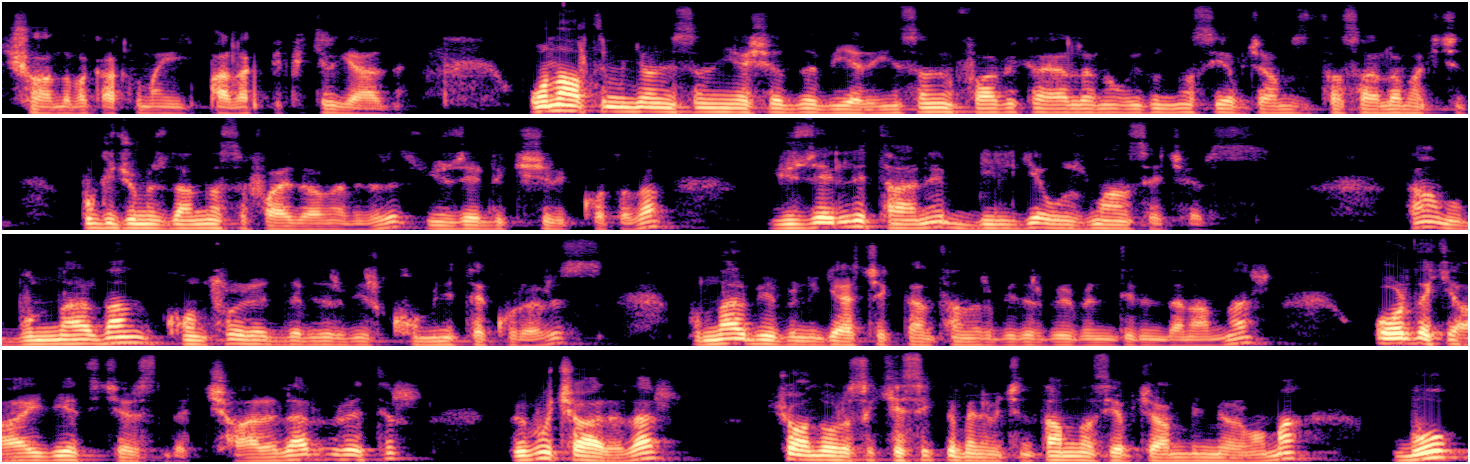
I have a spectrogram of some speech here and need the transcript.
şu anda bak aklıma ilk parlak bir fikir geldi. 16 milyon insanın yaşadığı bir yere, insanın fabrika ayarlarına uygun nasıl yapacağımızı tasarlamak için bu gücümüzden nasıl faydalanabiliriz? 150 kişilik kotadan 150 tane bilge uzman seçeriz. Tamam mı? Bunlardan kontrol edilebilir bir komünite kurarız. Bunlar birbirini gerçekten tanır bilir, birbirinin dilinden anlar. Oradaki aidiyet içerisinde çareler üretir ve bu çareler, şu anda orası kesikli benim için, tam nasıl yapacağımı bilmiyorum ama bu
